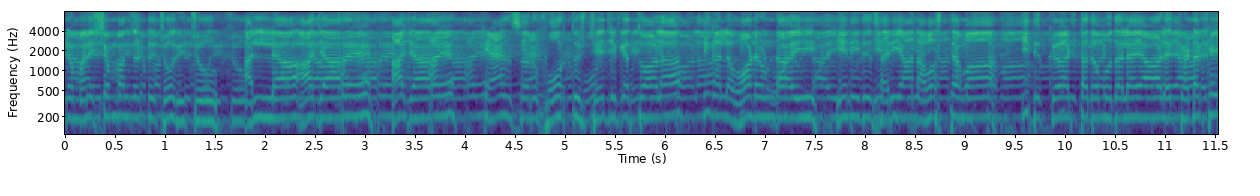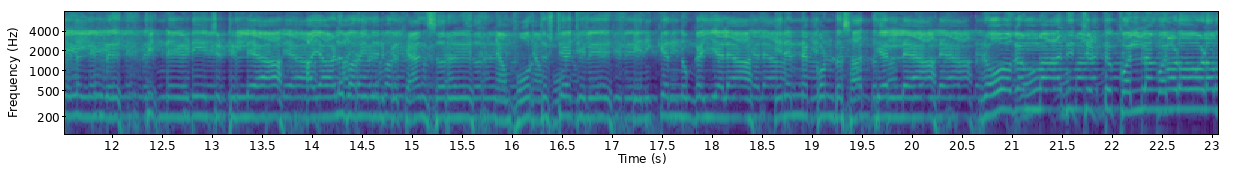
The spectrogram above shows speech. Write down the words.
ഒരു മനുഷ്യൻ വന്നിട്ട് ചോദിച്ചു അല്ല ആചാറെ ആചാറെ ക്യാൻസർ ഫോർത്ത് സ്റ്റേജിക്ക് എത്തുവാൾ? നിങ്ങളുടെ ഓട ഉണ്ടായി. ഇനി ഇത് ശരിയാൻ അവസ്ഥമാ. ഇത് കേട്ടത് മുതൽ അയാൾ കിടക്കയിൽ നിന്ന് പിന്നെ എണീച്ചിട്ടില്ല. അയാൾ പറയുന്നത് എനിക്ക് ക്യാൻസർ. ഞാൻ ഫോർത്ത് സ്റ്റേജിൽ. എനിക്കെന്നും കയ്യല. ഇതെന്നെ കൊണ്ട് സാധ്യല്ല. രോഗം ബാധിച്ചിട്ട് കൊല്ലങ്ങളോളം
